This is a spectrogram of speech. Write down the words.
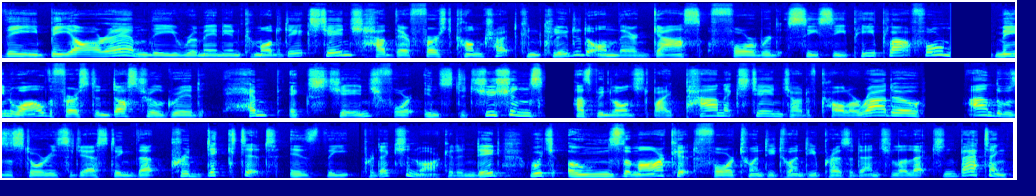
The BRM, the Romanian Commodity Exchange, had their first contract concluded on their gas forward CCP platform. Meanwhile, the first industrial grade hemp exchange for institutions has been launched by PanXchange out of Colorado, and there was a story suggesting that Predictit is the prediction market, indeed, which owns the market for 2020 presidential election betting.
